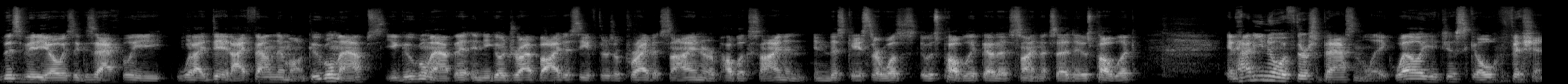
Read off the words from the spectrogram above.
this video is exactly what I did. I found them on Google Maps. You Google Map it and you go drive by to see if there's a private sign or a public sign. And in this case, there was it was public. That a sign that said it was public. And how do you know if there's bass in the lake? Well, you just go fishing.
